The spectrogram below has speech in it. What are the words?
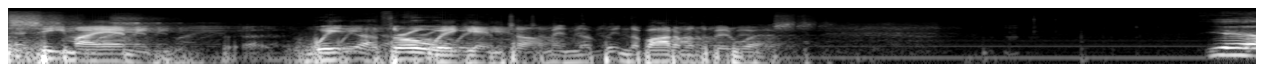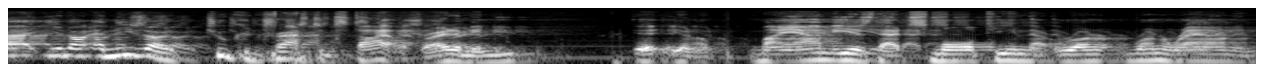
SC Miami, uh, a throwaway game, Tom, in the, in the bottom of the Midwest. Yeah, you know, and these are two contrasting styles, right? I mean, you, you know, Miami is that small team that run run around and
